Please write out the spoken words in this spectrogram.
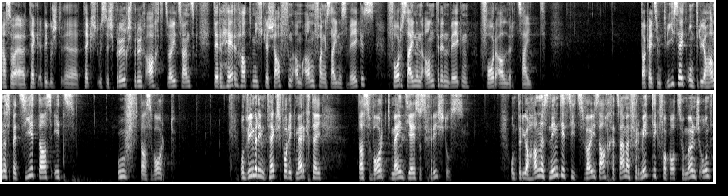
also äh, äh, Bibeltext aus der Sprüch, Sprüch 8, 22. Der Herr hat mich geschaffen am Anfang seines Weges, vor seinen anderen Wegen, vor aller Zeit. Da geht es um die Weisheit und der Johannes bezieht das jetzt auf das Wort. Und wie wir im Text vorhin gemerkt haben, das Wort meint Jesus Christus. Und der Johannes nimmt jetzt die zwei Sachen zusammen, Vermittlung von Gott zum Mensch und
